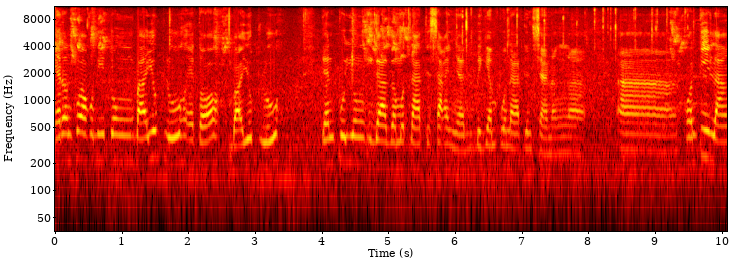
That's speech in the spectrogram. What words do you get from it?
Meron po ako ditong BioFlu, ito, BioFlu. Yan po yung igagamot natin sa kanya. Bibigyan po natin siya ng ah, ah, konti lang.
